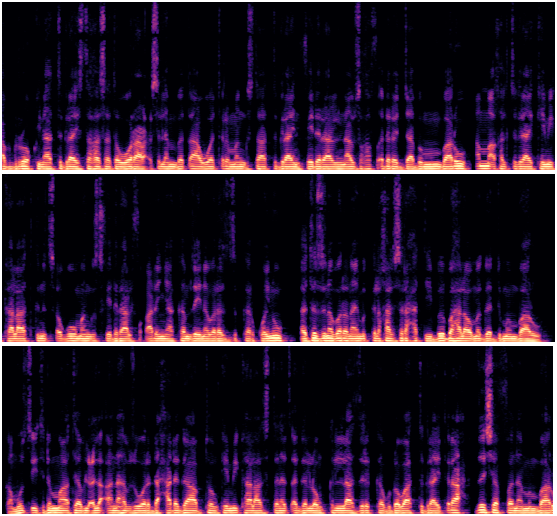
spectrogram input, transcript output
ኣብ ድሮ ኲናት ትግራይ ዝተኸሰተ ወራር ዕስለምበጣ ወጥሪ መንግስታት ትግራይን ፌደራልን ናብ ዝኸፍኣ ደረጃ ብምንባሩ ኣብ ማእከል ትግራይ ኬሚካላት ክንጸጉ መንግስቲ ፌደራል ፍቓደኛ ከም ዘይነበረ ዝዝከር ኮይኑ እቲ ዝነበረ ናይ ምክልኻል ስራሕቲ ብባህላዊ መገዲ ምንባሩ፣ ከም ውፅኢት ድማ እቲ ኣብ ልዕሊ ኣናህብ ዝወረደ ሓደጋ ኣብቶም ኬሚካላት ዝተነፀገሎም ክልላት ዝርከቡ ዶባት ትግራይ ጥራሕ ዝሸፈነ ምንባሩ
